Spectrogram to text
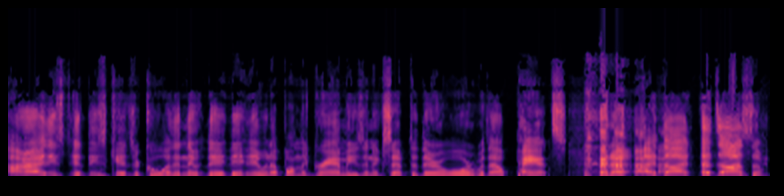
all right, these eh, these kids are cool. And then they they, they, they went up on the Grammys and accepted their award without pants, and I, I thought that's awesome.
